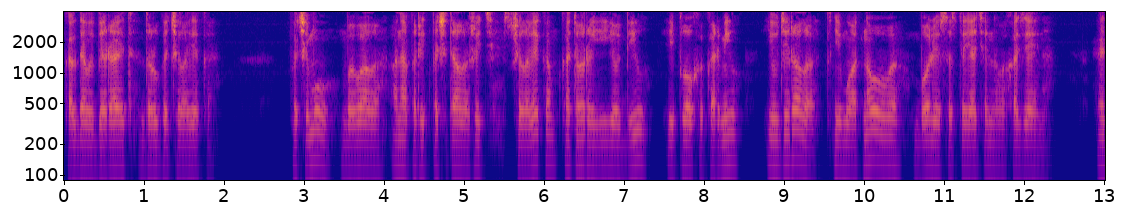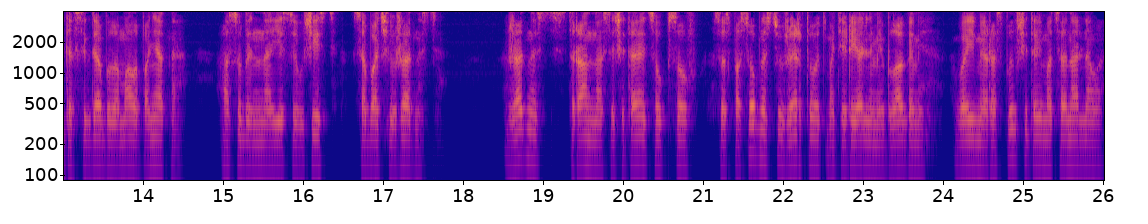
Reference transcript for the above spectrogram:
когда выбирает друга человека? Почему, бывало, она предпочитала жить с человеком, который ее бил и плохо кормил, и удирала к нему от нового, более состоятельного хозяина. Это всегда было мало понятно, особенно если учесть собачью жадность. Жадность странно сочетается у псов со способностью жертвовать материальными благами во имя расплывчато-эмоционального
